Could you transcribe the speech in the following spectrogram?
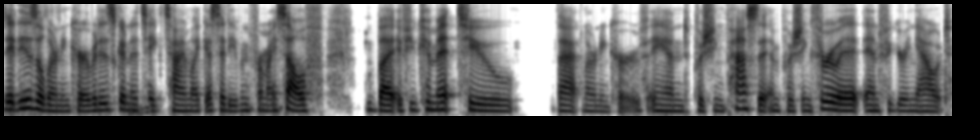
it is a learning curve. It is going to mm-hmm. take time, like I said, even for myself. But if you commit to that learning curve and pushing past it and pushing through it and figuring out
